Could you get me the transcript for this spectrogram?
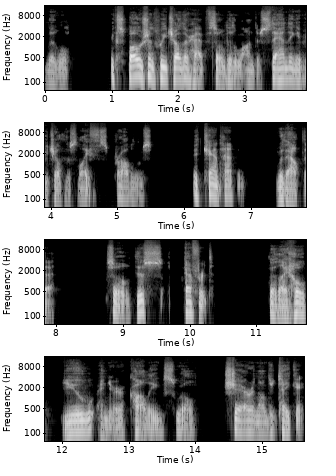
little exposure to each other, have so little understanding of each other's life's problems. It can't happen without that. So this effort that I hope you and your colleagues will share in undertaking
